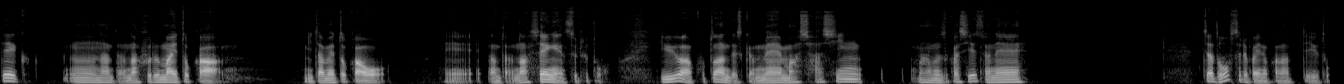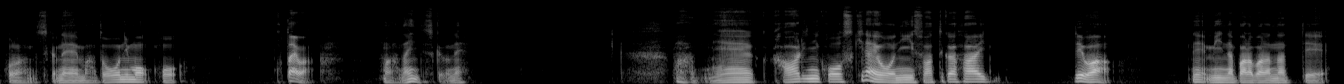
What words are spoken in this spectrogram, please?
で、くうん、なんだろうな、振る舞いとか、見た目とかを、えーだろうな、制限するというようなことなんですけどね。まあ写真、まあ難しいですよね。じゃあどうすればいいのかなっていうところなんですけどね。まあどうにもこう、答えは、まあないんですけどね。まあね、代わりにこう好きなように座ってください。では、ね、みんなバラバラになって、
